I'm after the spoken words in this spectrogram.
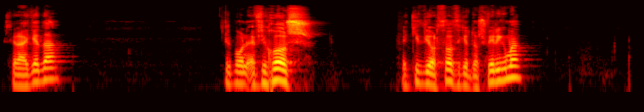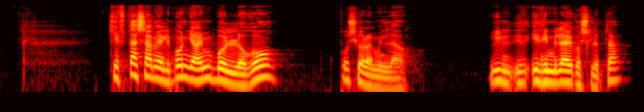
στη ρακέτα. Λοιπόν, ευτυχώς εκεί διορθώθηκε το σφύριγμα. Και φτάσαμε λοιπόν για να μην πολυλογώ. Πόση ώρα μιλάω; Ήδη μιλάω 20 λεπτά.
